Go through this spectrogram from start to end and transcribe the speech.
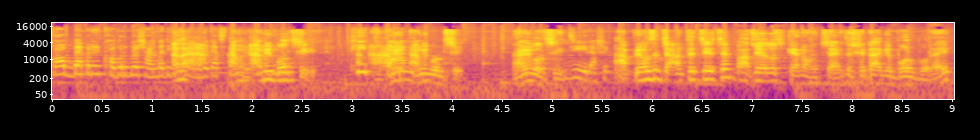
সব ব্যাপারের খবরগুলো সাংবাদিক আমাদের কাছে আমি বলছি। ঠিক আমি বলছি। আমি বলছি। আপনি আমাদের জানতে চেয়েছেন পাঁচই আগস্ট কেন হচ্ছে। আমি তো সেটা আগে বলব রাইট?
